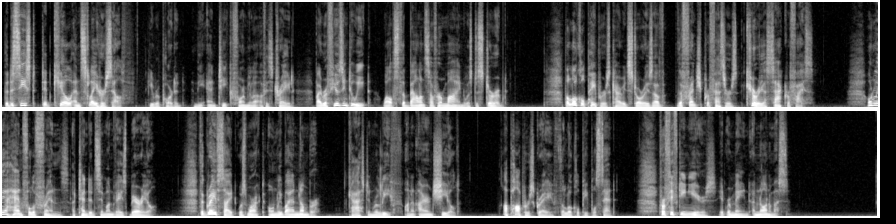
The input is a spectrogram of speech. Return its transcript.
The deceased did kill and slay herself, he reported in the antique formula of his trade, by refusing to eat whilst the balance of her mind was disturbed. The local papers carried stories of the French professor's curious sacrifice. Only a handful of friends attended Simone Weil's burial. The gravesite was marked only by a number, cast in relief on an iron shield. A pauper's grave, the local people said. For fifteen years it remained anonymous.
